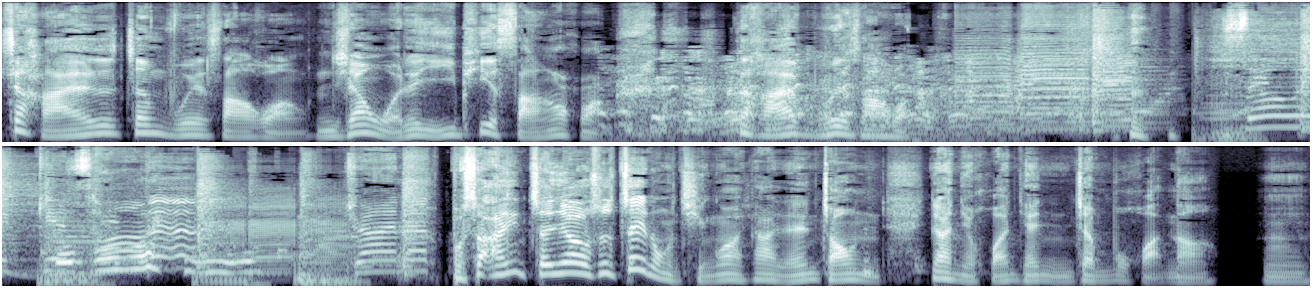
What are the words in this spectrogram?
这孩子真不会撒谎。你像我这一屁三个谎，这孩子不会撒谎。不是，哎，真要是这种情况下，人找你让你还钱，你真不还呢？嗯，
